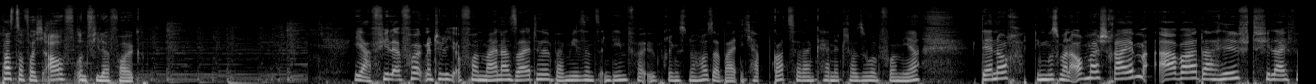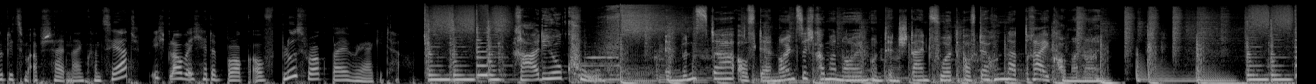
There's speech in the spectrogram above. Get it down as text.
Passt auf euch auf und viel Erfolg. Ja, viel Erfolg natürlich auch von meiner Seite. Bei mir sind es in dem Fall übrigens nur Hausarbeiten. Ich habe Gott sei Dank keine Klausuren vor mir. Dennoch, die muss man auch mal schreiben, aber da hilft vielleicht wirklich zum Abschalten ein Konzert. Ich glaube, ich hätte Bock auf Bluesrock bei Rare Guitar. Radio Q. In Münster auf der 90,9 und in Steinfurt auf der 103,9.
